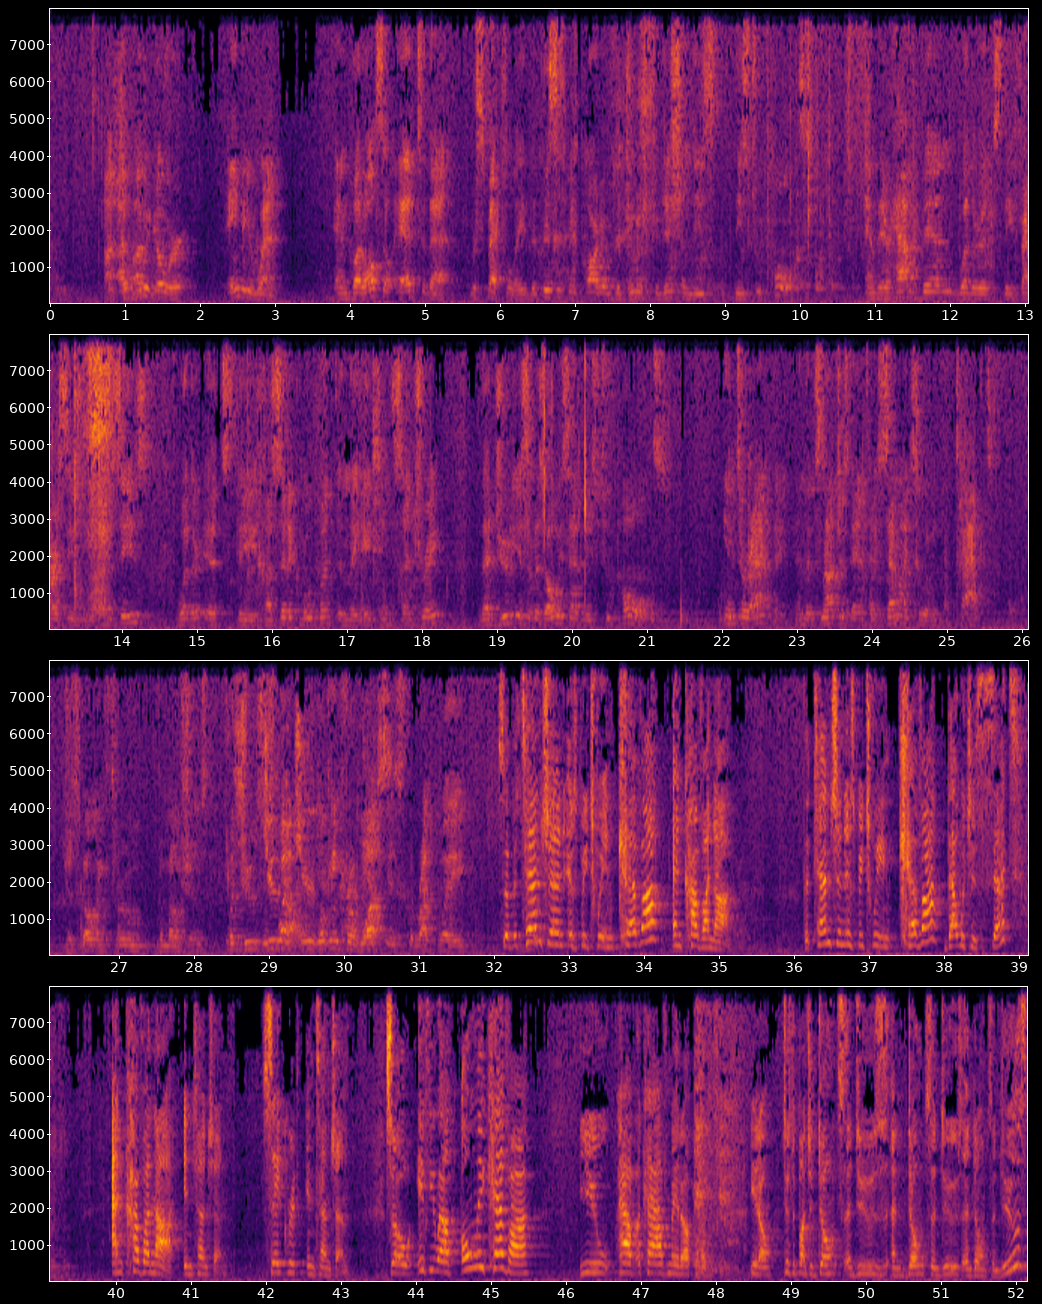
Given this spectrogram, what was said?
I, would go where Amy went, and but also add to that respectfully that this has been part of the Jewish tradition. These these two poles, and there have been whether it's the Pharisees and Sadducees, whether it's the Hasidic movement in the 18th century, that Judaism has always had these two poles interacting, and it's not just anti-Semites who have attacked just going through the motions, but Jews Jew as well, Jew. looking for what Yes. is the right way. So the tension is between keva and kavana. The tension is between keva, that which is set, mm-hmm. and kavana, intention, sacred intention. So if you have only keva, you have a calf made up of, you know, just a bunch of don'ts and do's and don'ts and do's and don'ts and do's.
